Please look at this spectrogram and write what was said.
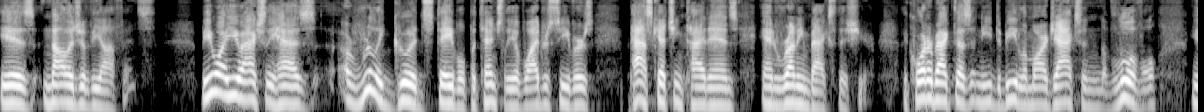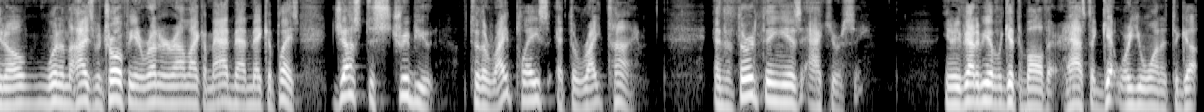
is knowledge of the offense. BYU actually has a really good stable potentially of wide receivers, pass catching tight ends, and running backs this year. The quarterback doesn't need to be Lamar Jackson of Louisville, you know, winning the Heisman Trophy and running around like a madman making plays. Just distribute to the right place at the right time. And the third thing is accuracy. You know, you've got to be able to get the ball there. It has to get where you want it to go.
